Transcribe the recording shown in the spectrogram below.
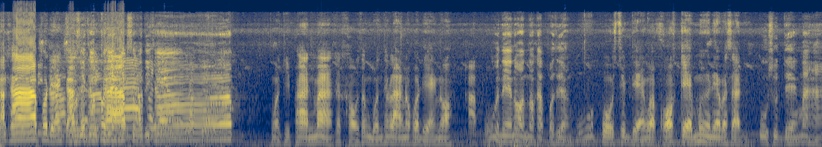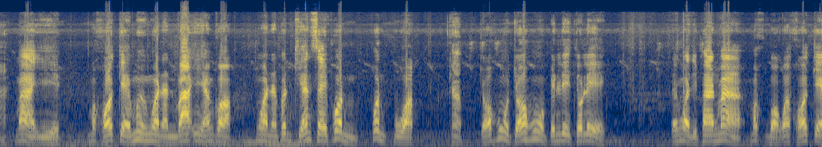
ครับพ่อแดงกราบสวัสดีครับสวัสดีครับสวัสดีครับงวดที่ผ่านมากับเขาทั้งบนทั้งล่างเนาะพ่อแดงเนาะครับผโอ้มแน่นอนเนาะครับพ่อเทืองโอ้โปรสุดแดงว่าขอแก้มือเนี่ยประสันปูสุดแดงมาหา มาอีกมาขอแก้มืองวดนั้นว่าอีหยังก็งวดนั้นเพิ่นเขียนใส่พ่นพ่นปวกครับจอหู้จอหู้เป็นเลขตัวเลข แต่งวดที่ผ่านมามาบอกว่าขอแก้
